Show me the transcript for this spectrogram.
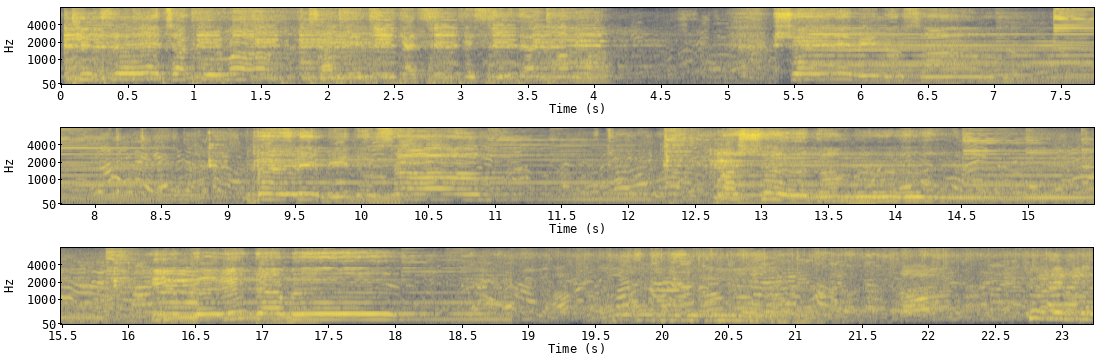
Kimseye çaktırma Sen bir gelsin kesiden kalma Şöyle mi dursam Böyle mi dursam Aşağıda mı Yukarıda mı Şöyle yapalım.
